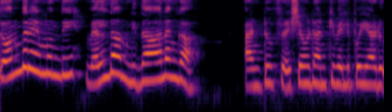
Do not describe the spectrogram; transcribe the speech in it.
తొందర ఏముంది వెళ్దాం నిదానంగా అంటూ ఫ్రెష్ అవ్వడానికి వెళ్ళిపోయాడు.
